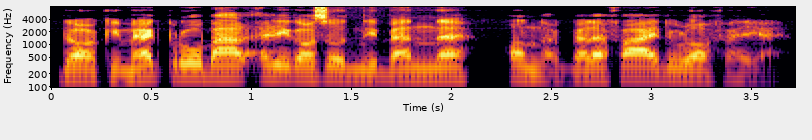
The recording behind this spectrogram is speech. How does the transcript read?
de aki megpróbál eligazodni benne, annak belefájdul a feje.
